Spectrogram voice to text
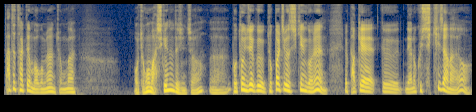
따뜻할 때 먹으면 정말 어 정말 맛있겠는데 진짜. 예. 보통 이제 그 족발집에서 시키는 거는 밖에 그 내놓고 시키잖아요.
